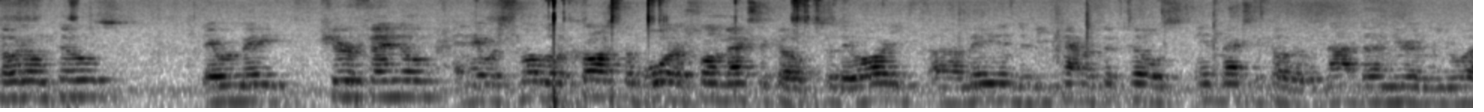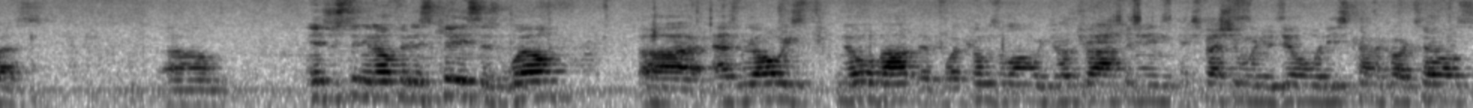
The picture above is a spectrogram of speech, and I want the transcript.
Oxycodone pills. They were made pure fentanyl, and they were smuggled across the border from Mexico. So they were already uh, made into be counterfeit pills in Mexico that was not done here in the U.S. Um, interesting enough in this case as well, uh, as we always know about that what comes along with drug trafficking, especially when you're dealing with these kind of cartels,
